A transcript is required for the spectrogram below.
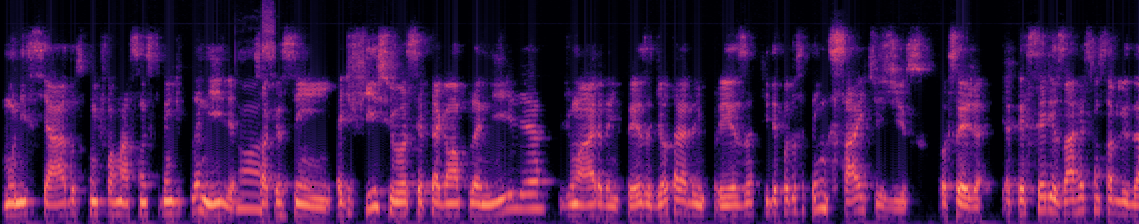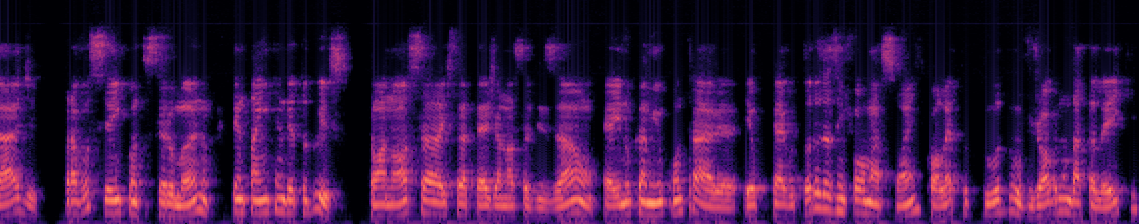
municiados com informações que vêm de planilha. Nossa. Só que assim é difícil você pegar uma planilha de uma área da empresa, de outra área da empresa, que depois você tem insights disso. Ou seja, é terceirizar a responsabilidade para você, enquanto ser humano, tentar entender tudo isso. Então, a nossa estratégia, a nossa visão é ir no caminho contrário. Eu pego todas as informações, coleto tudo, jogo num data lake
